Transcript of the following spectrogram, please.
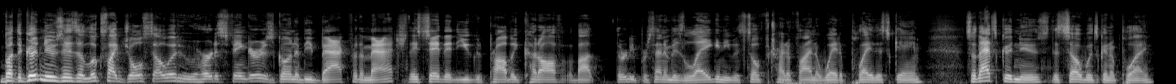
But the good news is, it looks like Joel Selwood, who hurt his finger, is going to be back for the match. They say that you could probably cut off about 30% of his leg, and he would still try to find a way to play this game. So that's good news that Selwood's going to play.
